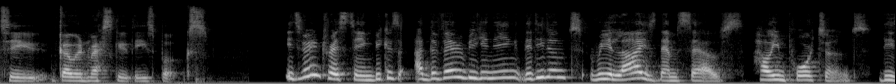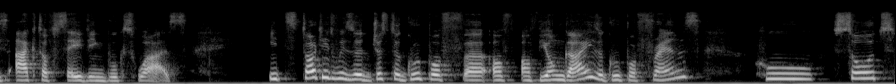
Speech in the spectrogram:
to go and rescue these books. It's very interesting because at the very beginning, they didn't realize themselves how important this act of saving books was. It started with a, just a group of, uh, of, of, young guys, a group of friends who thought,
